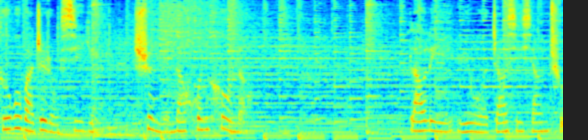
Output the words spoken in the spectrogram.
何不把这种吸引？顺延到婚后呢？老李与我朝夕相处，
